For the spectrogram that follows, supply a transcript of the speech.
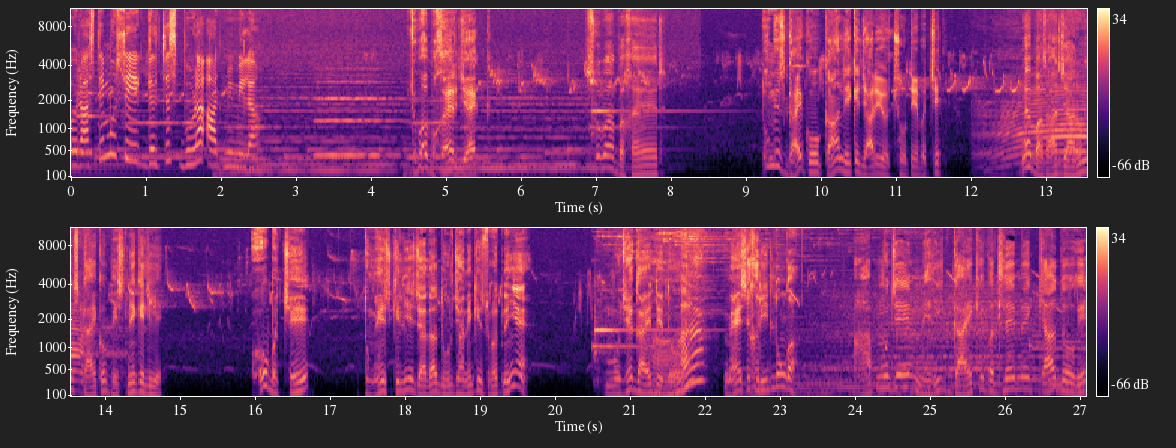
اور راستے میں اسے ایک دلچسپ بوڑھا آدمی ملا صبح بخیر جیک صبح بخیر تم اس گائے کو کہاں لے کے جا رہے ہو چھوٹے بچے میں بازار جا رہا ہوں اس گائے کو بیچنے کے لیے او بچے تمہیں اس کے لیے زیادہ دور جانے کی ضرورت نہیں ہے مجھے گائے دے دو میں اسے خرید لوں گا آپ مجھے میری گائے کے بدلے میں کیا دو گے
